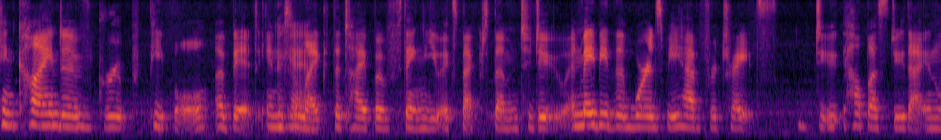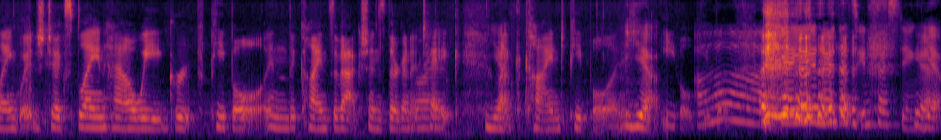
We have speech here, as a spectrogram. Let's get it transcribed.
can kind of group people a bit into Okay. like the type of thing you expect them to do. And maybe the words we have for traits do help us do that in language to explain how we group people in the kinds of actions they're going Right. to take, Yeah. like kind people and Yeah. evil people. Ah, yeah, yeah, no, that's interesting. Yeah. yeah,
